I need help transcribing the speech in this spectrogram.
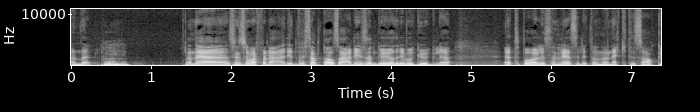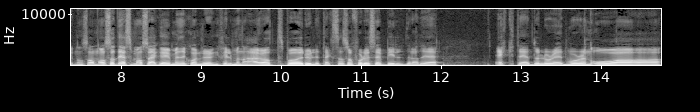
en del. Mm. Men jeg syns i hvert fall det er interessant. da, Og så er det liksom gøy å drive og google etterpå. liksom Lese litt om den ekte saken og sånn. Også Det som også er gøy med de Conjuring-filmene, er jo at på rulleteksta så får du se bilder av de ekte Ed og Lorraine Warren og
